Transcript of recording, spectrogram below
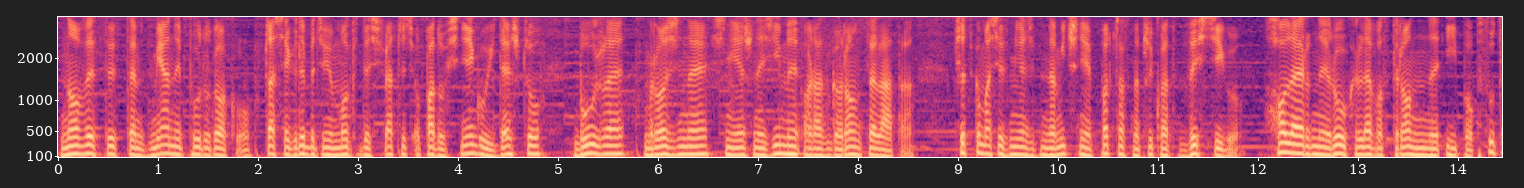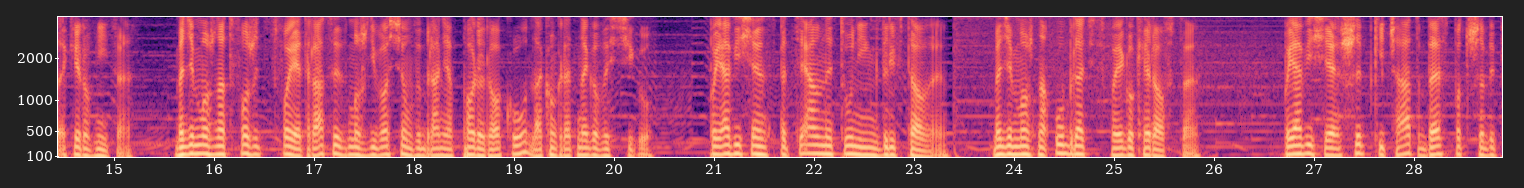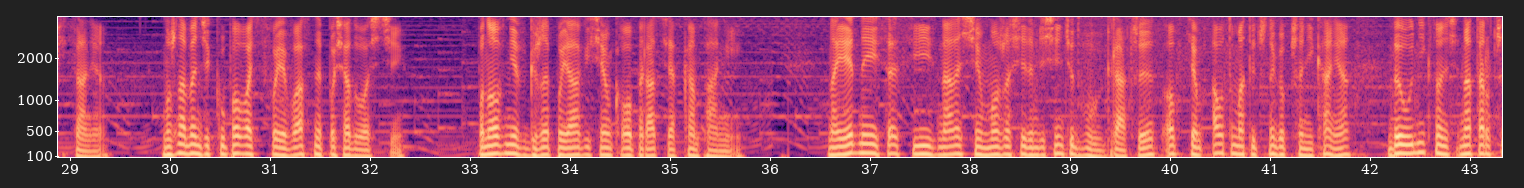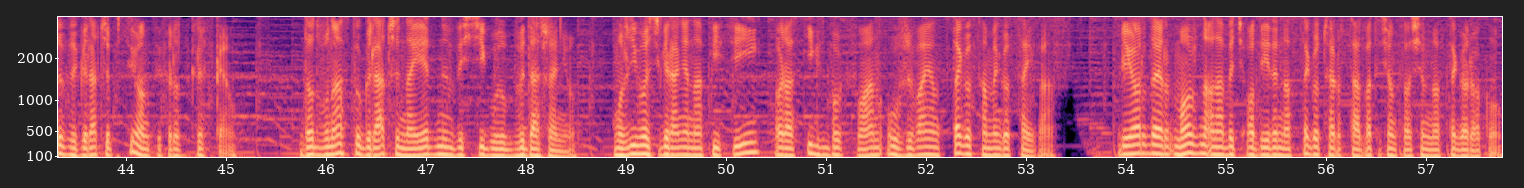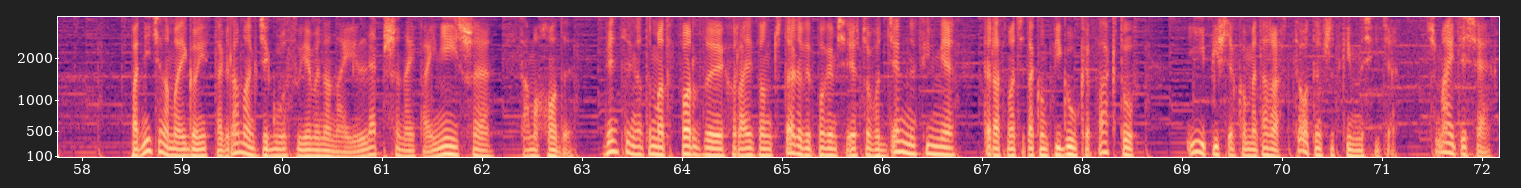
Nowy system zmiany pór roku. W czasie gry będziemy mogli doświadczyć opadów śniegu i deszczu, burze, mroźne, śnieżne zimy oraz gorące lata. Wszystko ma się zmieniać dynamicznie podczas np. wyścigu. Cholerny ruch lewostronny i popsute kierownice. Będzie można tworzyć swoje trasy z możliwością wybrania pory roku dla konkretnego wyścigu pojawi się specjalny tuning driftowy. Będzie można ubrać swojego kierowcę. Pojawi się szybki czat bez potrzeby pisania. Można będzie kupować swoje własne posiadłości. Ponownie w grze pojawi się kooperacja w kampanii. Na jednej sesji znaleźć się może 72 graczy z opcją automatycznego przenikania, by uniknąć natarczywych graczy psujących rozgrywkę. Do 12 graczy na jednym wyścigu lub wydarzeniu możliwość grania na PC oraz Xbox One używając tego samego save'a. Preorder można nabyć od 11 czerwca 2018 roku. Wpadnijcie na mojego Instagrama, gdzie głosujemy na najlepsze, najfajniejsze samochody. Więcej na temat Forza Horizon 4 wypowiem się jeszcze w oddzielnym filmie. Teraz macie taką pigułkę faktów i piszcie w komentarzach, co o tym wszystkim myślicie. Trzymajcie się,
